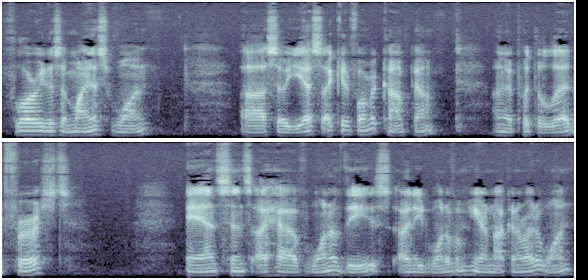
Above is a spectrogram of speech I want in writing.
Fluorine is a minus 1. Uh, so yes, I can form a compound. I'm going to put the lead first, And since I have one of these, I need one of them here. I'm not going to write a 1.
